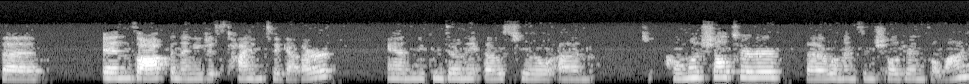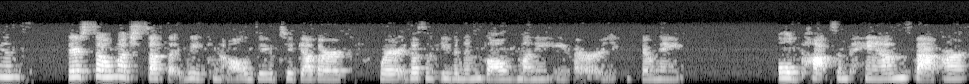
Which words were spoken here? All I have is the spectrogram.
the ends off and then you just tie them together. And you can donate those to um, homeless shelter, the Women's and Children's Alliance. There's so much stuff that we can all do together where it doesn't even involve money either. You can donate old pots and pans that aren't,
